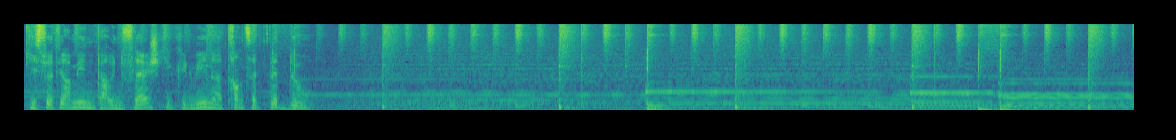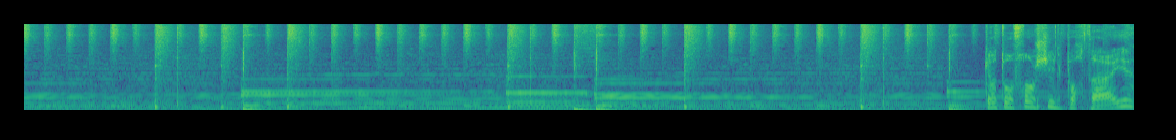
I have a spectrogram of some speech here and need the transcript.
qui se termine par une flèche qui culmine à 37 mètres de haut. Quand on franchit le portail,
